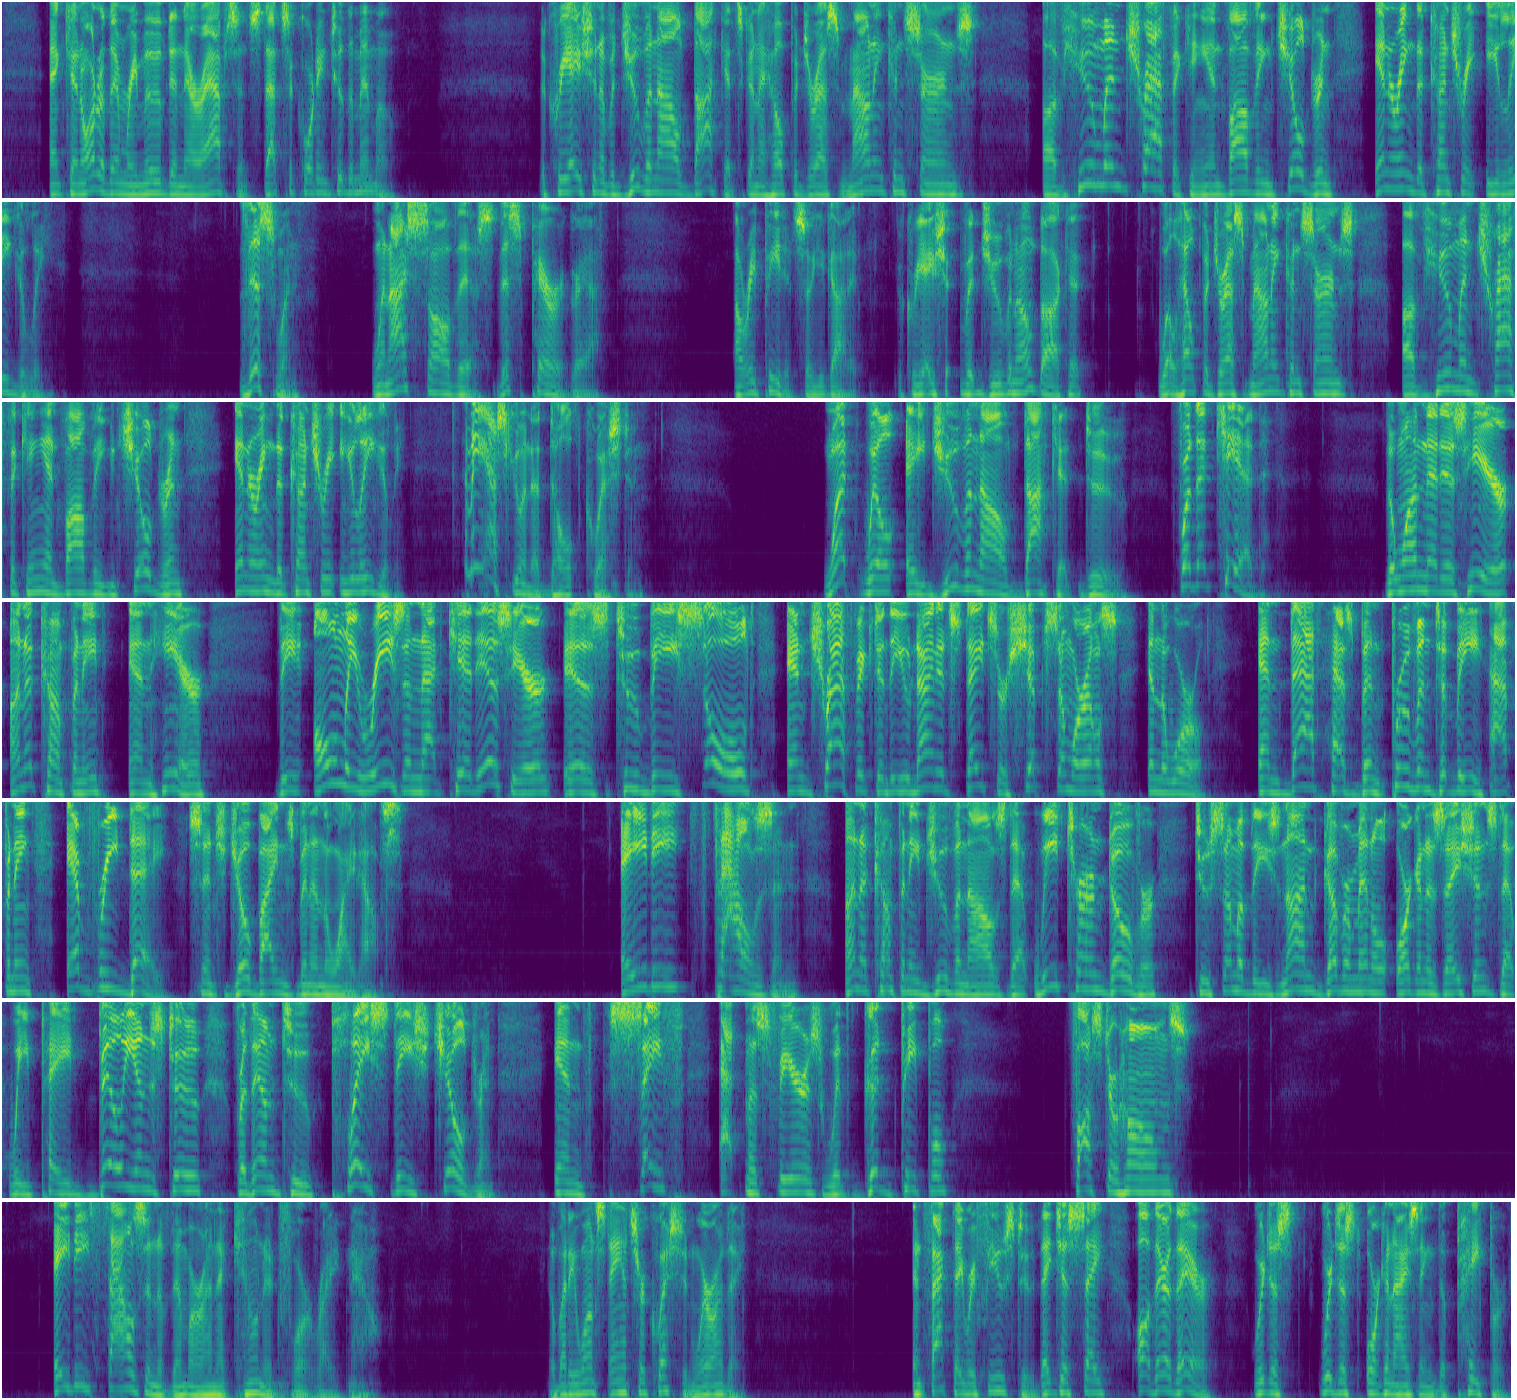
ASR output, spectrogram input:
and can order them removed in their absence. That's according to the memo. The creation of a juvenile docket is going to help address mounting concerns of human trafficking involving children entering the country illegally. This one, when I saw this, this paragraph, I'll repeat it so you got it. The creation of a juvenile docket will help address mounting concerns of human trafficking involving children entering the country illegally. Let me ask you an adult question. What will a juvenile docket do for the kid? The one that is here unaccompanied and here. The only reason that kid is here is to be sold and trafficked in the United States or shipped somewhere else in the world. And that has been proven to be happening every day since Joe Biden's been in the White House 80,000 unaccompanied juveniles that we turned over to some of these non governmental organizations that we paid billions to for them to place these children in safe atmospheres with good people, foster homes. 80,000 of them are unaccounted for right now. Nobody wants to answer a question. Where are they? In fact, they refuse to. They just say, "Oh, they're there. We're just we're just organizing the paper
